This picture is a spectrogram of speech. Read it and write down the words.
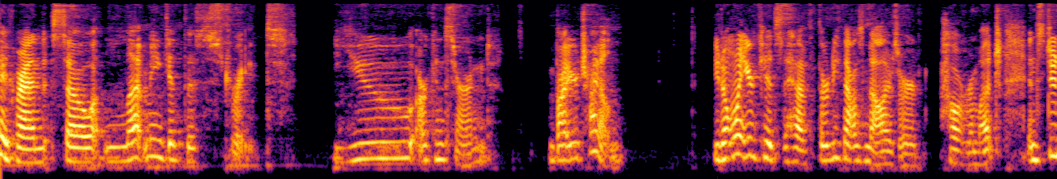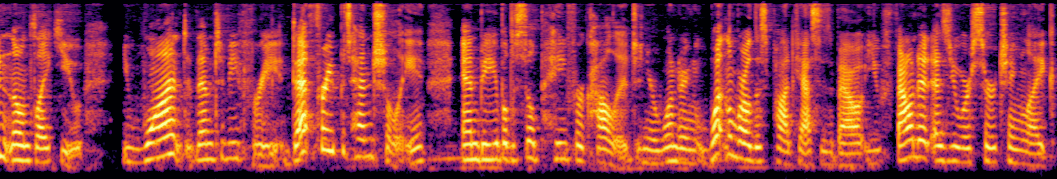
Hey, friend, so let me get this straight. You are concerned about your child. You don't want your kids to have $30,000 or however much in student loans like you. You want them to be free, debt free potentially, and be able to still pay for college. And you're wondering what in the world this podcast is about. You found it as you were searching, like,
